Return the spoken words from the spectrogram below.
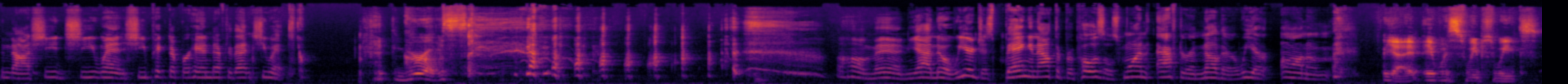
Nah she she went she picked up her hand after that and she went gross oh man yeah no we are just banging out the proposals one after another we are on them yeah it, it was sweeps weeks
